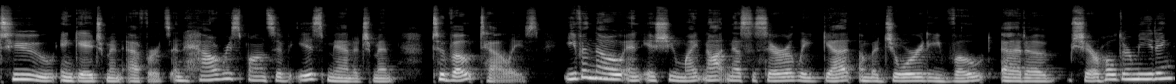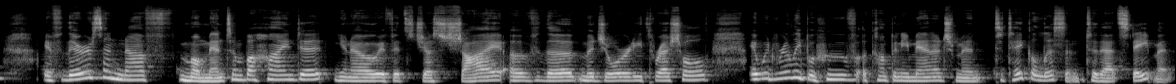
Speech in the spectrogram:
to engagement efforts and how responsive is management to vote tallies even though an issue might not necessarily get a majority vote at a shareholder meeting, if there's enough momentum behind it, you know, if it's just shy of the majority threshold, it would really behoove a company management to take a listen to that statement.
